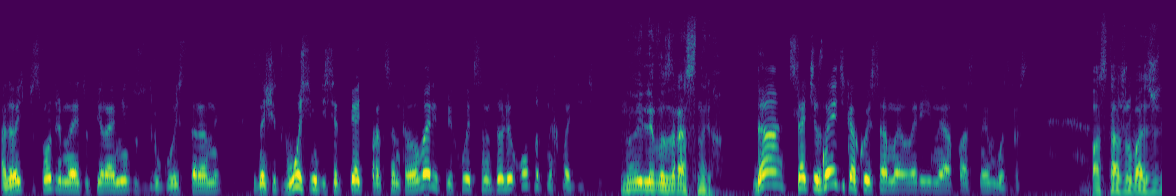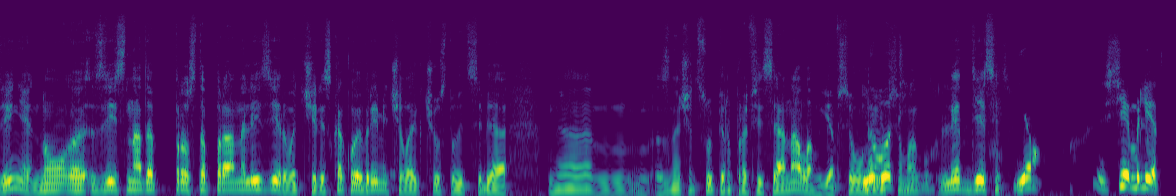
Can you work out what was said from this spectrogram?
А давайте посмотрим на эту пирамиду с другой стороны. Значит, 85% аварий приходится на долю опытных водителей. Ну или возрастных. Да, кстати, знаете, какой самый аварийный опасный возраст? По стажу вождения? Ну, э, здесь надо просто проанализировать, через какое время человек чувствует себя, э, значит, суперпрофессионалом. Я все умею, ну вот все могу. Лет 10. Я, 7 лет,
